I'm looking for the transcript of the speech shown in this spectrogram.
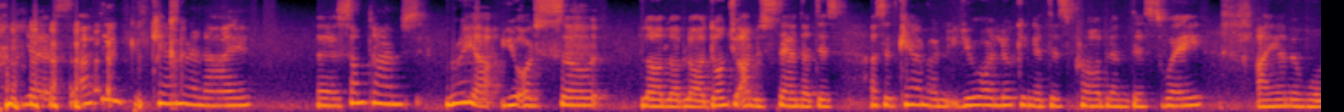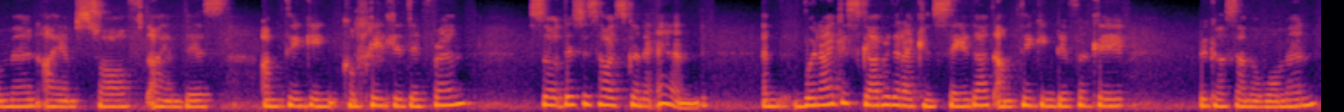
yes, I think Kamran and I uh, sometimes, Maria, you are so blah, blah, blah. Don't you understand that this? I said, Kamran, you are looking at this problem this way. I am a woman. I am soft. I am this. I'm thinking completely different. So this is how it's going to end. And when I discover that I can say that, I'm thinking differently because I'm a woman.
